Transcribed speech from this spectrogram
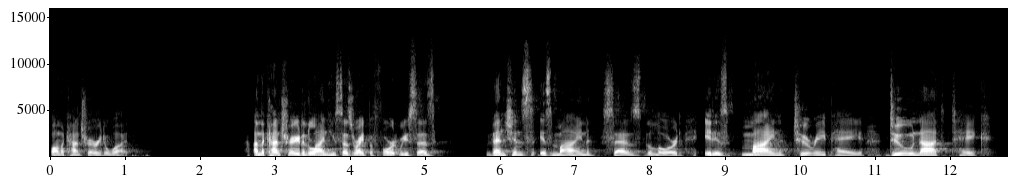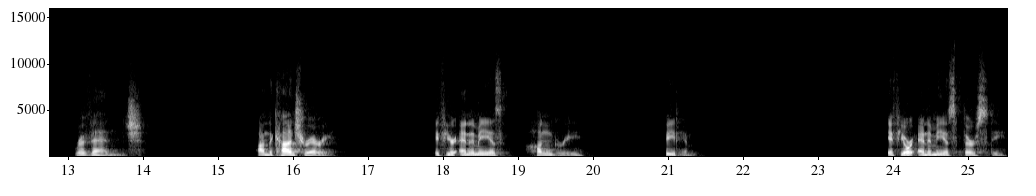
Well, on the contrary to what? On the contrary to the line he says right before it, where he says, Vengeance is mine, says the Lord. It is mine to repay. Do not take revenge. On the contrary, if your enemy is hungry, feed him. If your enemy is thirsty,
